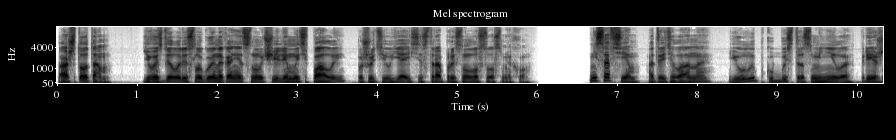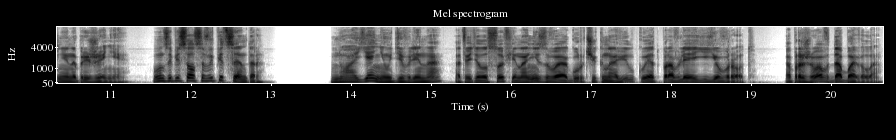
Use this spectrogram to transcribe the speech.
«А что там? Его сделали слугой наконец, научили мыть полы?» — пошутил я, и сестра прыснула со смеху. «Не совсем», — ответила она и улыбку быстро сменила прежнее напряжение. Он записался в эпицентр. «Ну а я не удивлена», — ответила Софья, нанизывая огурчик на вилку и отправляя ее в рот. А проживав, добавила.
